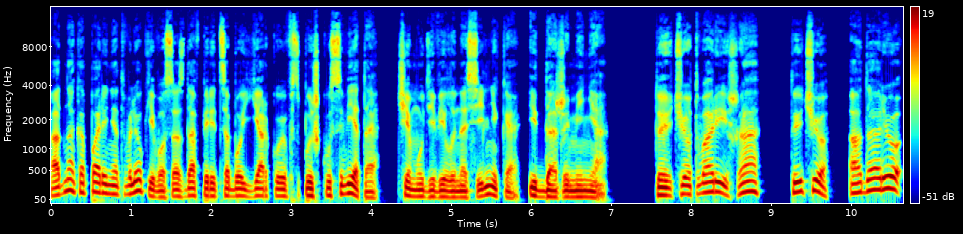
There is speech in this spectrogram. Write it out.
Однако парень отвлек его, создав перед собой яркую вспышку света, чем удивил и насильника, и даже меня. «Ты чё творишь, а? Ты чё, одарю...»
